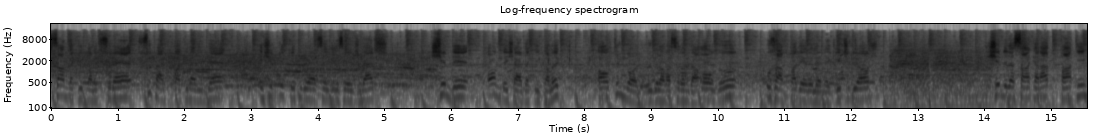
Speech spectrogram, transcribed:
90 dakikalık süre Süper Kupa finalinde eşitlik getiriyor sevgili seyirciler. Şimdi 15'er dakikalık altın gol uygulamasının da olduğu uzatma devrelerine geçiliyor. Şimdi de sağ kanat Fatih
